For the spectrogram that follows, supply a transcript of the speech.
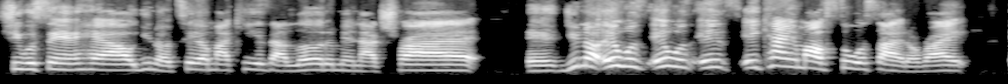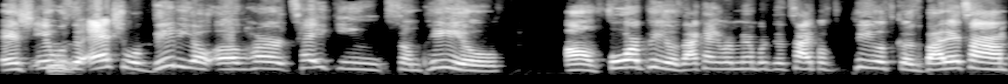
she was saying how you know tell my kids I love them and I tried. And you know it was it was it, it came off suicidal right? And she- it was an actual video of her taking some pills um four pills. I can't remember the type of pills because by that time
